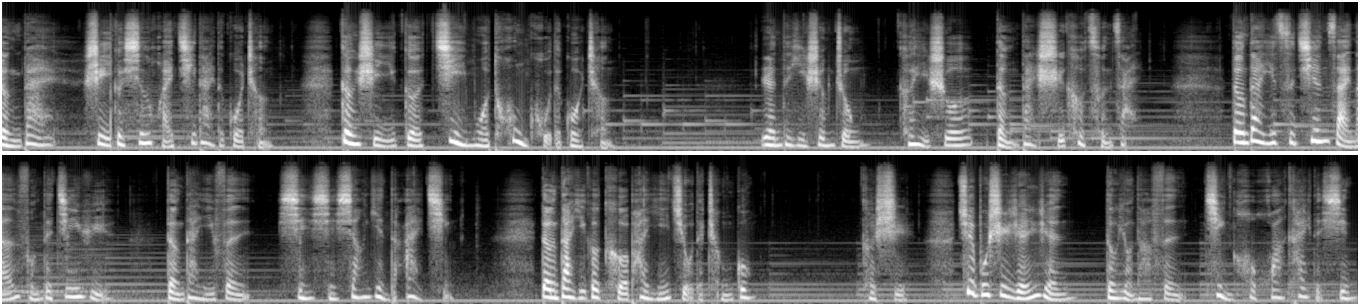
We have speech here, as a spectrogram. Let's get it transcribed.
等待是一个心怀期待的过程，更是一个寂寞痛苦的过程。人的一生中，可以说等待时刻存在，等待一次千载难逢的机遇，等待一份心心相印的爱情，等待一个可盼已久的成功。可是，却不是人人都有那份静候花开的心。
